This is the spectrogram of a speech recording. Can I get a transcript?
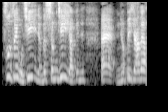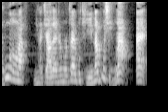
自这口气呢，他生气呀，跟你哎，你要被加代糊弄了，你看加代这会再不提那不行了。哎，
